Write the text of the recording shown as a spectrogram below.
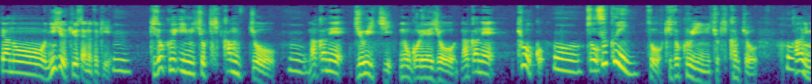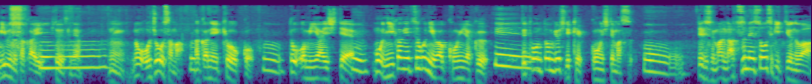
で、あのー、29歳の時、うん。貴族院書記官長、うん。中根十一のご令嬢、中根京子。うん。貴族院。そう、貴族院書記官長。かなり身分の高い人ですね。うん。のお嬢様、中根京子とお見合いして、もう2ヶ月後には婚約。で、トントン拍子で結婚してます。うん。でですね、まあ、夏目漱石っていうのは、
